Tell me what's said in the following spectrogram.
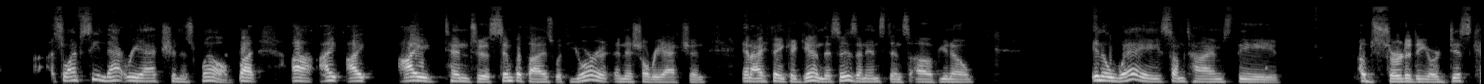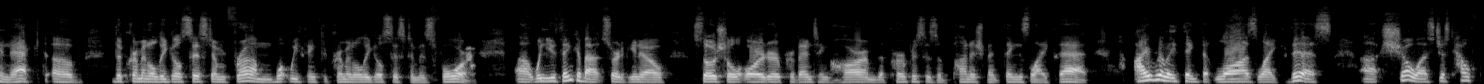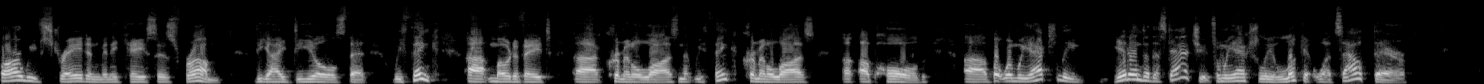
so I've seen that reaction as well. But uh, I I I tend to sympathize with your initial reaction. And I think again this is an instance of you know in a way, sometimes the absurdity or disconnect of the criminal legal system from what we think the criminal legal system is for. Uh, when you think about sort of, you know, social order, preventing harm, the purposes of punishment, things like that, I really think that laws like this uh, show us just how far we've strayed in many cases from the ideals that we think uh, motivate uh, criminal laws and that we think criminal laws uh, uphold. Uh, but when we actually get into the statutes, and we actually look at what's out there,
